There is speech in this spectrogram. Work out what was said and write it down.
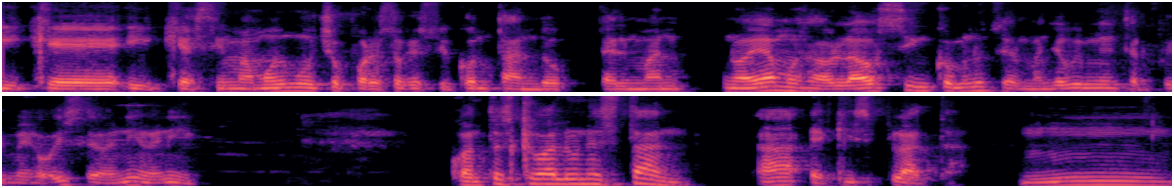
Y que, y que estimamos mucho por esto que estoy contando. El man, no habíamos hablado cinco minutos, el man llegó y me interrumpió y me dijo, oíste, vení, vení. ¿Cuánto es que vale un stand? Ah, X plata. Mm,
